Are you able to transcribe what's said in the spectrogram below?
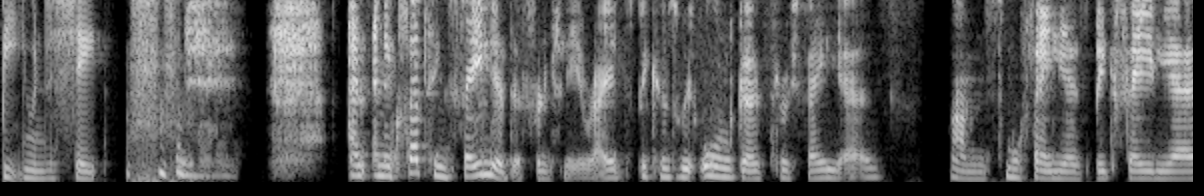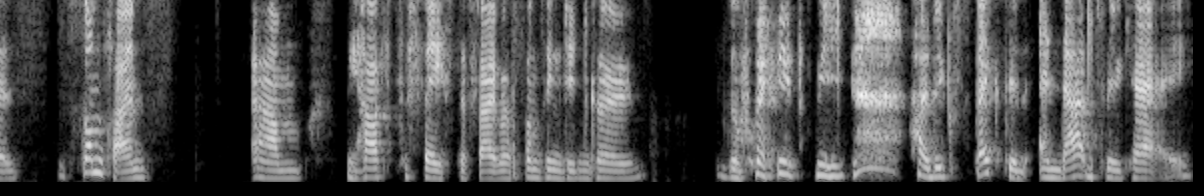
beat you into shape. and and accepting failure differently, right? Because we all go through failures. Um, small failures, big failures. Sometimes um, we have to face the fact that something didn't go the way we had expected, and that's okay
